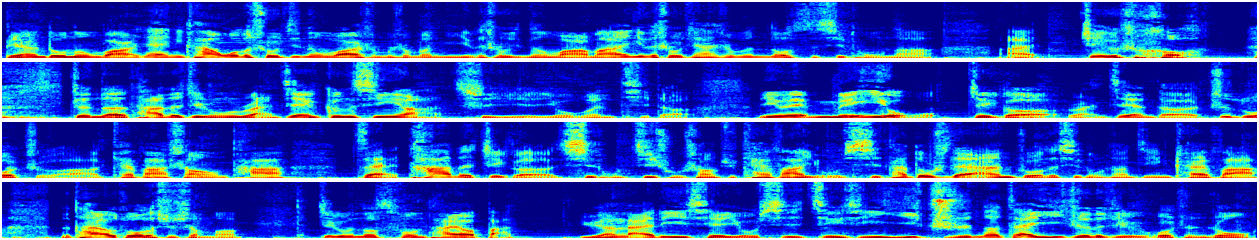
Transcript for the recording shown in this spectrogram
别人都能玩，哎，你看我的手机能玩什么什么，你的手机能玩吗？哎，你的手机还是 Windows 系统呢？哎，这个时候。真的，它的这种软件更新啊是有问题的，因为没有这个软件的制作者啊、开发商，他在他的这个系统基础上去开发游戏，他都是在安卓的系统上进行开发。那他要做的是什么？这个 Windows Phone 他要把。原来的一些游戏进行移植，那在移植的这个过程中，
